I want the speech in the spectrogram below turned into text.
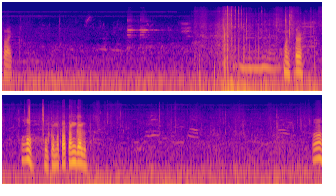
Strike. Monster. Oh, huwag ka matatanggal. Ah.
